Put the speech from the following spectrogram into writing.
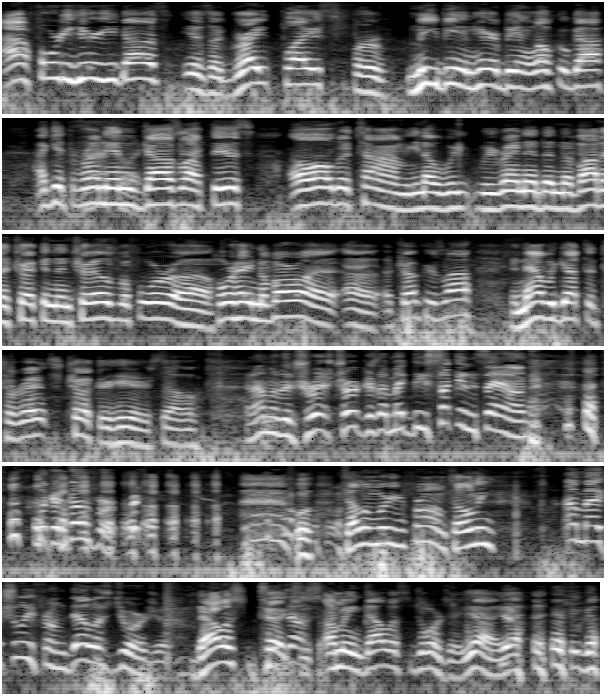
I-40 here, you guys, is a great place for me being here, being a local guy. I get to run in Exactly. guys like this all the time. You know, we, we ran into Nevada Trucking and Trails before, uh, Jorge Navarro, at, uh, a Trucker's Life, and now we got the Tourette's Trucker here. So, And I'm in the Tourette's trucker because I make these sucking sounds like a gopher. well, tell them where you're from, Tony. I'm actually from Dallas, Georgia. Dallas, Texas. I mean, Dallas, Georgia. Yeah, yeah. go.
